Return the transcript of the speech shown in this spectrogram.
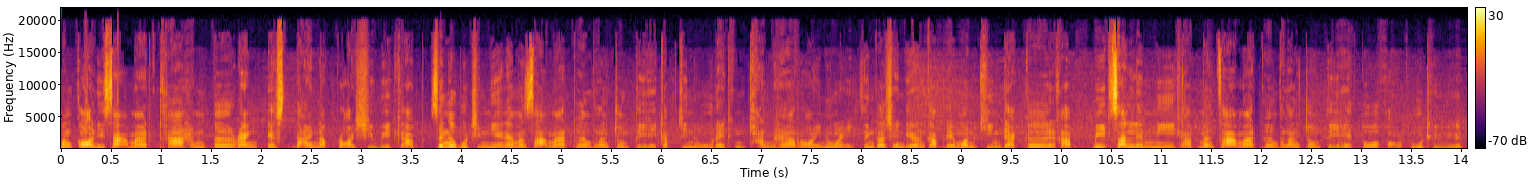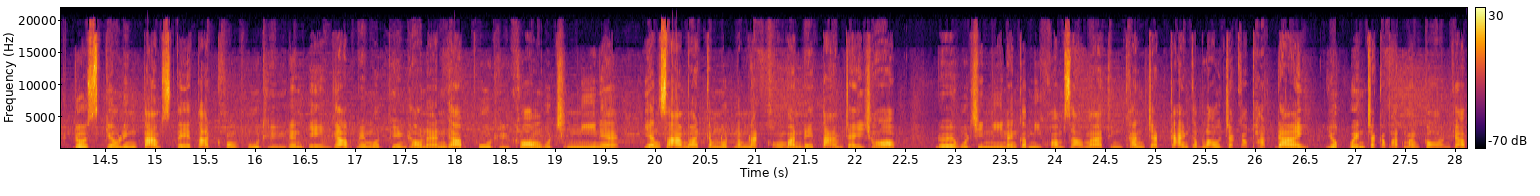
มังกรที่สามารถฆ่าฮันเตอร์แรงเอสได้นับร้อยชีวิตครับซึ่งอาวุธชิ้นนี้เนี่ยมันสามารถเพิ่มพลังโจมตีให้กับจินอูได้ถึง 1,500 หน่วย ซึ่งก็เช่นเดียวกับเดมอนคิง d ดกเกอร์ครับมีดสั้นเล่มนี้ครับมันสามารถเพิ่มพลังโจมตีให้ตัวของผู้ถือโดย scaling ตามสเตตัสของผู้ถือนั่นเองครับ ไม่หมดเพียงเท่านั้นครับ ผู้ถือครองวุธชิ้นนี้เนี่ยยังสามารถกำหนดน้ำหนักของมันได้ตามใจชอบ โดยอาวุธชิ้นนี้นั้นก็มีความสามารถถึงขั้นจัดการกับเหล่าจักรพรรดิได้ ยกเว้นจักรพรรดิมังกรครับ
